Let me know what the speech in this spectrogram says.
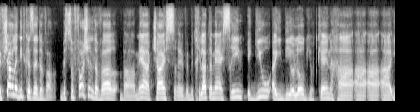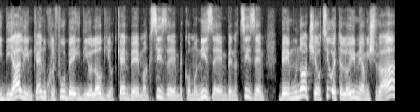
אפשר להגיד כזה דבר. בסופו של דבר, במאה ה-19 ובתחילת המאה ה-20 הגיעו האידיאולוגיות, כן? האידיאלים, כן? הוחלפו באידיאולוגיות, כן? במרקסיזם, בקומוניזם, בנאציזם, באמונות שהוציאו את אלוהים מהמשוואה,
